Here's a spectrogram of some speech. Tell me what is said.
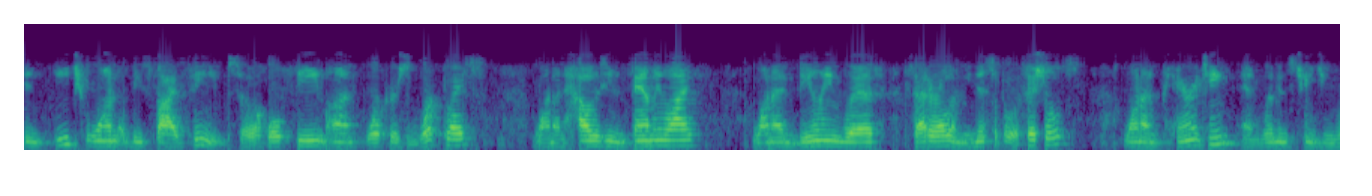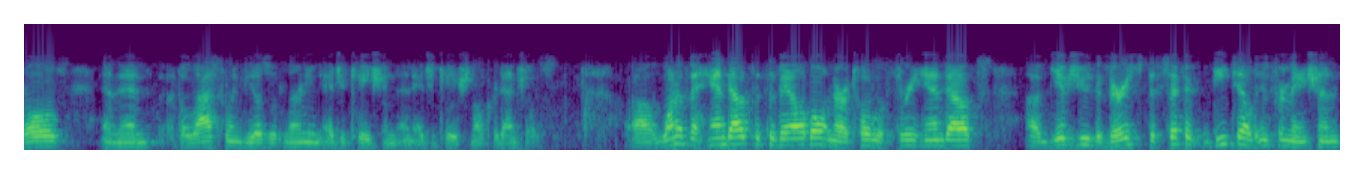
in each one of these five themes. So a whole theme on workers and workplace, one on housing and family life, one on dealing with federal and municipal officials, one on parenting and women's changing roles, and then the last one deals with learning, education, and educational credentials. Uh, one of the handouts that's available, and there are a total of three handouts, uh, gives you the very specific detailed information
